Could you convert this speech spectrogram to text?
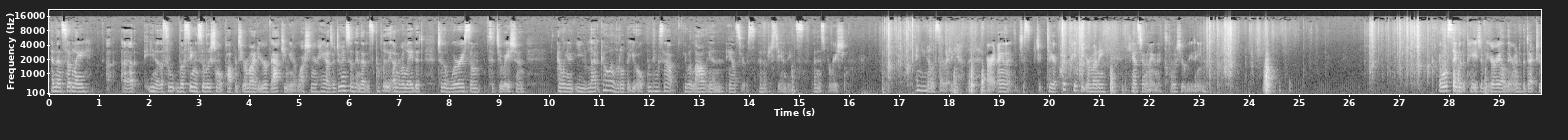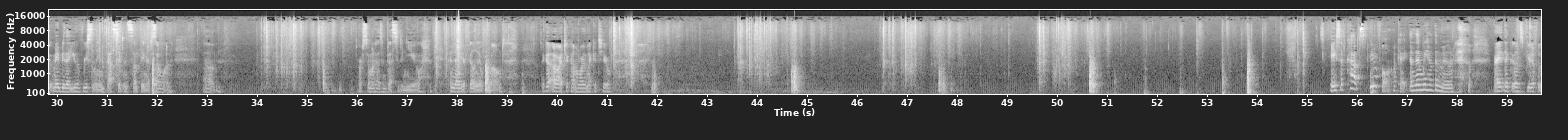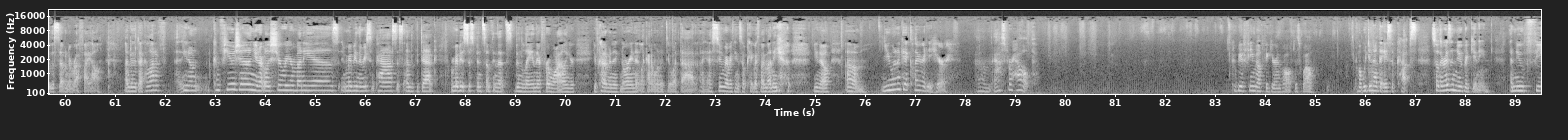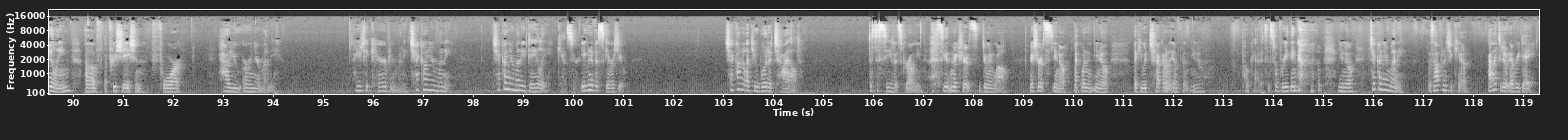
and then suddenly, uh, uh, you know, the, the seeming solution will pop into your mind, or you're vacuuming, or washing your hands, or doing something that is completely unrelated to the worrisome situation. And when you, you let go a little bit, you open things up, you allow in answers and understandings and inspiration. And you know this already. All right, I'm going to just take a quick peek at your money, Cancer, and then I'm going to close your reading. I will say with a page of Ariel there under the deck too, it may be that you have recently invested in something or someone. Um, or someone has invested in you, and now you're feeling overwhelmed. like, oh, I took on more than I could chew. Ace of Cups, beautiful. Okay, and then we have the moon, right? That goes beautifully with the Seven of Raphael. Under the deck, a lot of, you know, confusion. You're not really sure where your money is. Maybe in the recent past, it's under the deck, or maybe it's just been something that's been laying there for a while. And you're you've kind of been ignoring it. Like I don't want to deal with that. I assume everything's okay with my money. you know, um, you want to get clarity here. Um, ask for help. Could be a female figure involved as well. But we do have the Ace of Cups. So there is a new beginning, a new feeling of appreciation for how you earn your money, how you take care of your money. Check on your money. Check on your money daily, Cancer, even if it scares you. Check on it like you would a child, just to see if it's growing. see, make sure it's doing well. Make sure it's, you know, like when, you know, like you would check on an infant, you know, poke at it. Is it still breathing? you know, check on your money as often as you can. I like to do it every day.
